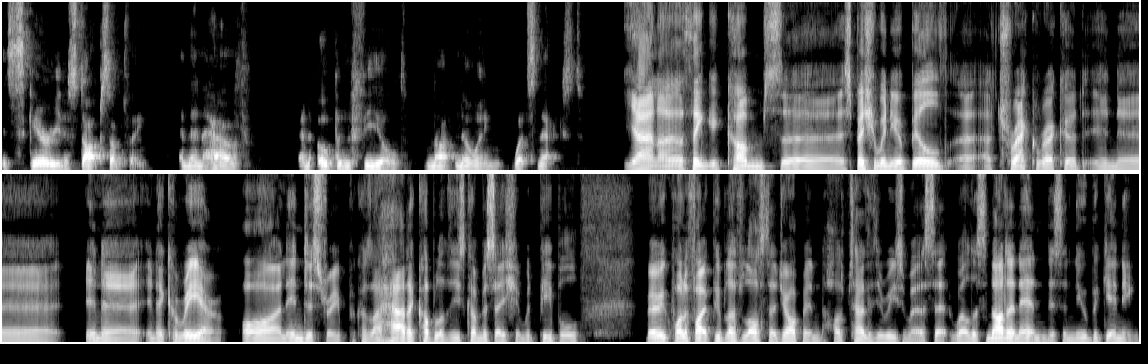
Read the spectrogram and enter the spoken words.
it's scary to stop something and then have an open field, not knowing what's next. Yeah, and I think it comes, uh, especially when you build a, a track record in a in a in a career or an industry. Because I had a couple of these conversations with people very qualified people have lost their job in hospitality Reason recently. I said, well, it's not an end; it's a new beginning.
